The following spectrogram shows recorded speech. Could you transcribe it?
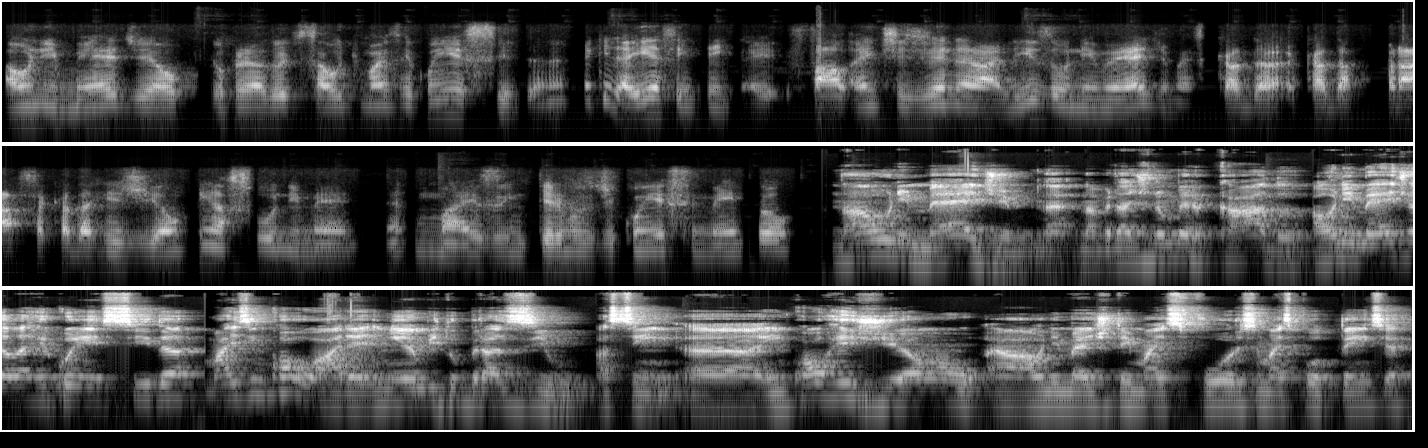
a Unimed é o operador de saúde mais reconhecida, né? É que daí, assim, tem, é, fala, a gente generaliza a Unimed, mas cada, cada praça, cada região tem a sua Unimed, né? Mas em termos de conhecimento... Na Unimed, na, na verdade, no mercado, a Unimed, ela é reconhecida mais em qual área? Em âmbito Brasil? Assim, uh, em qual região a Unimed tem mais força, mais potência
